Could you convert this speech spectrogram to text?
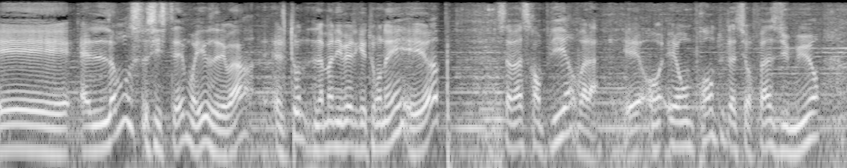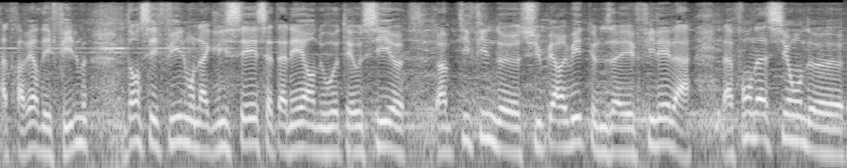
Et elle lance le système, vous voyez, vous allez voir, elle tourne la manivelle qui est tournée et hop, ça va se remplir, voilà. Et on, prend toute la surface du mur à travers des films. Dans ces films, on a glissé cette année en nouveauté aussi euh, un petit film de Super 8 que nous avait filé la, fondation de,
